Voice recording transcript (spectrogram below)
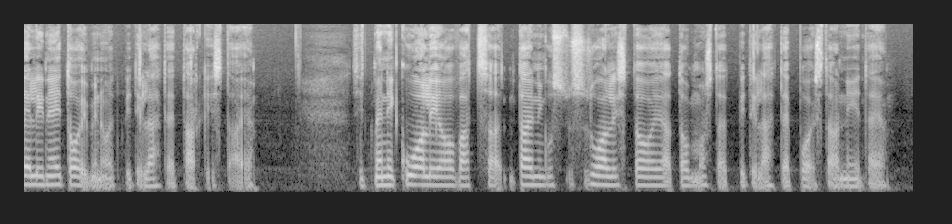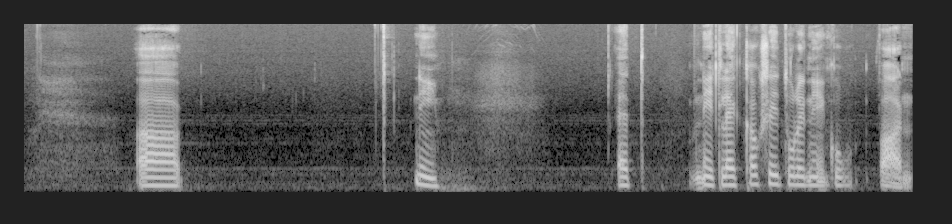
elin ei toiminut, että piti lähteä tarkistamaan. Ja sitten meni kuolioon vatsa, tai niin kuin suolistoon ja tuommoista, että piti lähteä poistamaan niitä. Ja, ää, niin. Et niitä leikkauksia tuli niin kuin vaan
